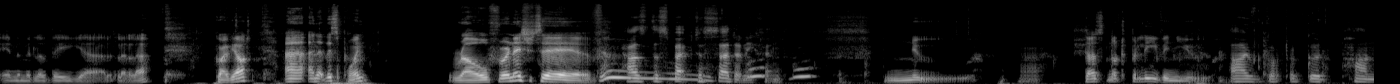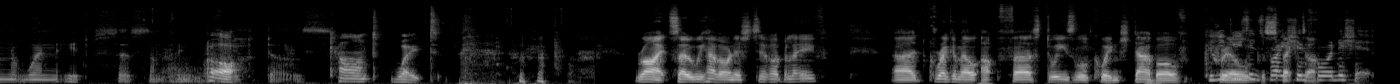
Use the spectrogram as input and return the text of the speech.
in the middle of the uh, graveyard, uh, and at this point, roll for initiative. Has the Spectre said anything? No, Uh, does not believe in you. I've got a good pun when it says something. Oh. It does. Can't wait. Right, so we have our initiative, I believe. Uh, Gregomel up first, Dweezil, Quinch, Dabov, Could you use the inspiration Spectre, for initiative?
